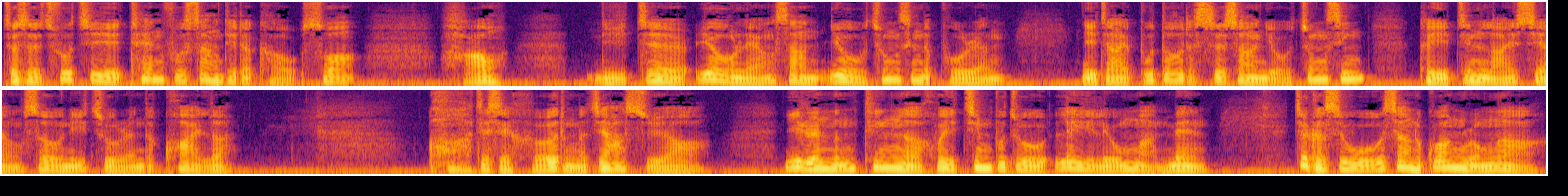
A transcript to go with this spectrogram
这是出自天父上帝的口说：“好，你这又良善又忠心的仆人。”你在不多的事上有忠心，可以进来享受你主人的快乐。啊，这是何等的嘉许啊！艺人们听了会禁不住泪流满面，这可是无上的光荣啊！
